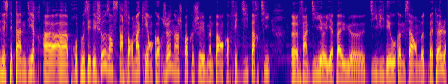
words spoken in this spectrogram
N'hésitez pas à me dire, à, proposer des choses. Hein. C'est un format qui est encore jeune. Hein. Je crois que j'ai même pas encore fait 10 parties. Euh, enfin, 10, euh, il n'y a pas eu 10 euh, vidéos comme ça en mode battle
